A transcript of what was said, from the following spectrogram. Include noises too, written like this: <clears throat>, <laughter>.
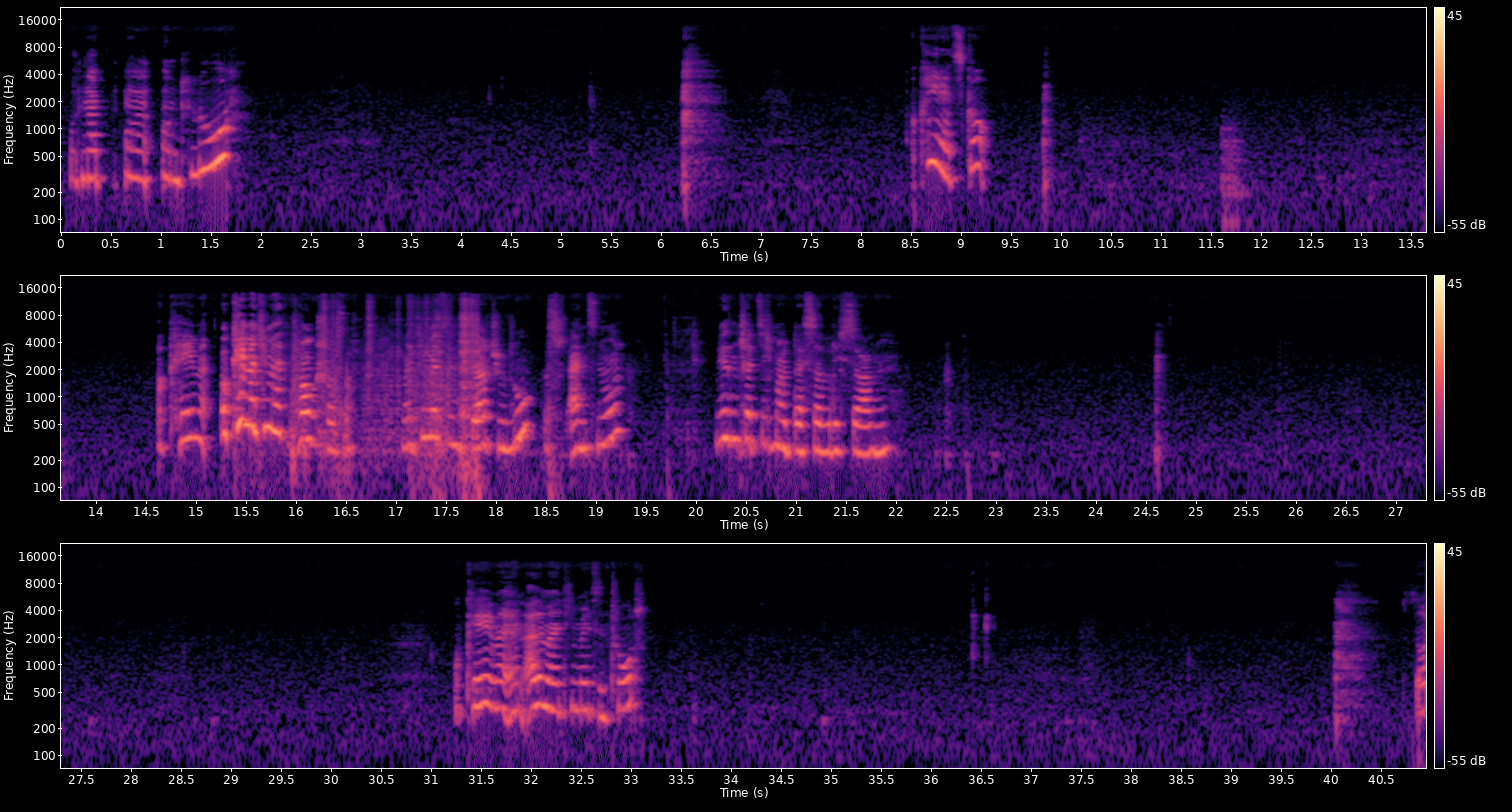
und, und, und Lou. Okay, let's go. Okay, mein, okay, mein Team hat ein Tor geschossen. Mein Team ist in Search und Blue. Das ist 1-0. Wir sind, schätze ich mal, besser, würde ich sagen. Okay, mein, alle meine Teammates sind tot.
